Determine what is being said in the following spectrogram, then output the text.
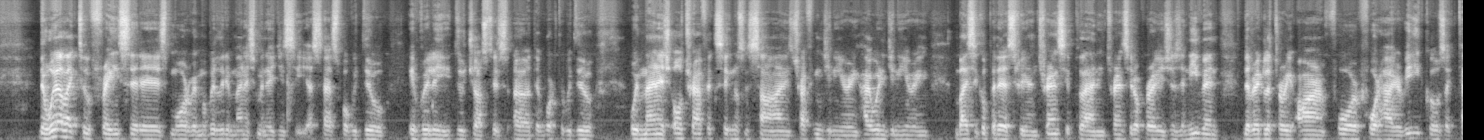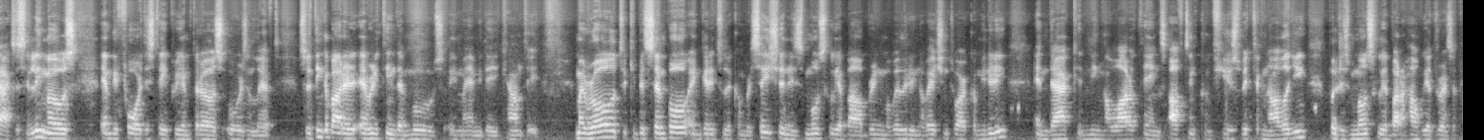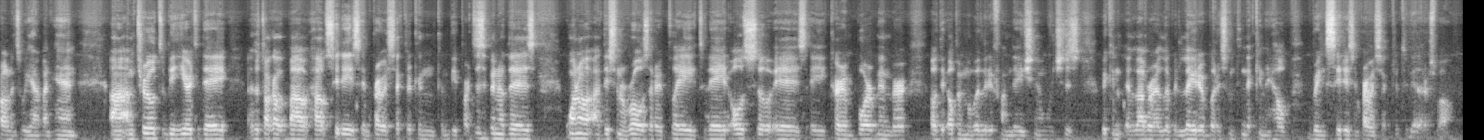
The way I like to phrase it is more of a mobility management agency. Yes, that's what we do. It really do justice uh, the work that we do. We manage all traffic signals and signs, traffic engineering, highway engineering, bicycle pedestrian, transit planning, transit operations, and even the regulatory arm for for hire vehicles like taxis and limos. And before the state preempted us, Ubers and Lyft. So think about it, everything that moves in Miami-Dade County. My role, to keep it simple and get into the conversation, is mostly about bringing mobility innovation to our community. And that can mean a lot of things, often confused with technology, but it's mostly about how we address the problems we have at hand. Uh, I'm thrilled to be here today uh, to talk about how cities and private sector can, can be participant of this. One of additional roles that I play today also is a current board member of the Open Mobility Foundation, which is, we can elaborate a little bit later, but it's something that can help bring cities and private sector together as well.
